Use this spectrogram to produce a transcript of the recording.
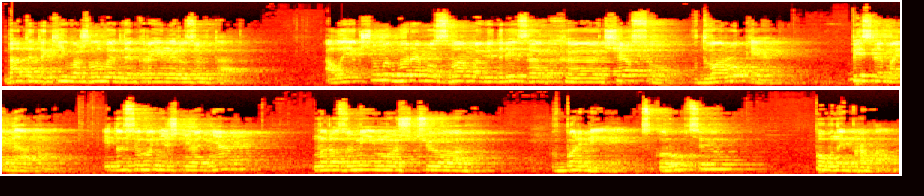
дати такий важливий для країни результат. Але якщо ми беремо з вами відрізок е, часу в два роки після Майдану і до сьогоднішнього дня, ми розуміємо, що в боротьбі з корупцією повний провал.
